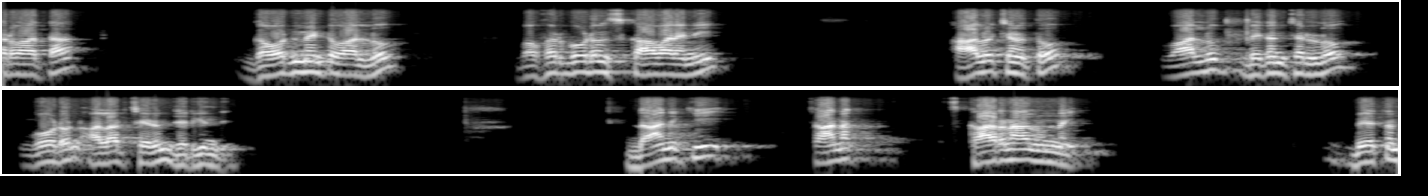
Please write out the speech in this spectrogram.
తర్వాత గవర్నమెంట్ వాళ్ళు బఫర్ గోడౌన్స్ కావాలని ఆలోచనతో వాళ్ళు బెదంచర్లో గోడౌన్ అలాట్ చేయడం జరిగింది. దానికి చాలా కారణాలు ఉన్నాయి బేతం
